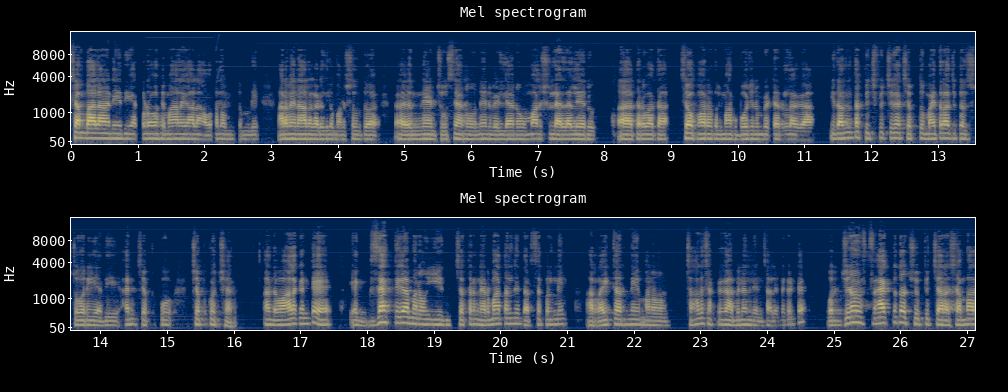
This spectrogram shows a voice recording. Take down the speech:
శంబాల అనేది ఎక్కడో హిమాలయాల అవతల ఉంటుంది. అరవై నాలుగు అడుగుల మనుషులతో నేను చూశాను నేను వెళ్ళాను మనుషులు వెళ్ళలేరు. ఆ తర్వాత శివపార్వతులు మాకు భోజనం పెట్టారులాగా ఇదంతా పిచ్చి పిచ్చిగా చెప్తూ మైథలాజికల్ స్టోరీ అది అని చెప్పుకో చెప్పుకొచ్చారు. అందు వాళ్ళకంటే ఎగ్జాక్ట్గా మనం ఈ చిత్ర నిర్మాతల్ని దర్శకుల్ని ఆ రైటర్ని మనం చాలా చక్కగా అభినందించాలి. ఎందుకంటే ఒరిజినల్ ఫ్యాక్ట్తో చూపించారు. ఆ శంబాల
